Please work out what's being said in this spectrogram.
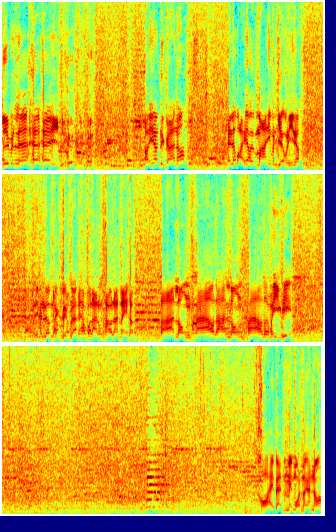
เยี่ยมไปเลย ตอนนี้เราดึกแล้วเนาะไอ้ระหว่างที่เรามานี่มันเยอะกว่านี้เนาะอันนี้มันเริ่มดึกดึกๆแล้วจำได้ไหมครับว่าร้านรองเท้าร้านไหนครับ ร้านรองเท้าร้านรองเท้าเติมมาอีกพี่ ขอให้แบตมันไม่หมดแล้วกันเนาะ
